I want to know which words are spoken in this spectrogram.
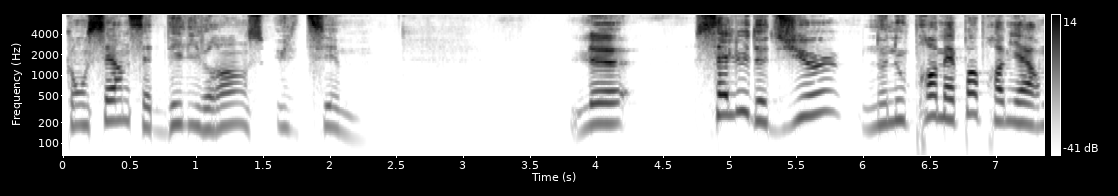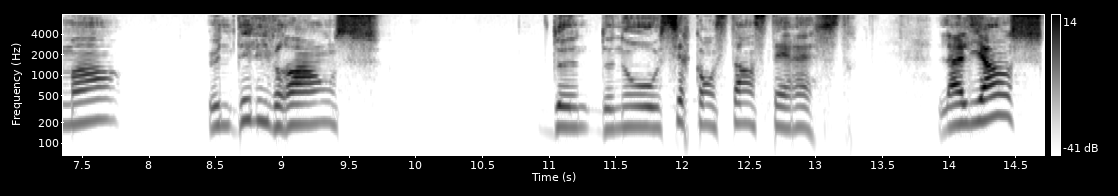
concerne cette délivrance ultime. Le salut de Dieu ne nous promet pas premièrement une délivrance de, de nos circonstances terrestres. L'alliance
